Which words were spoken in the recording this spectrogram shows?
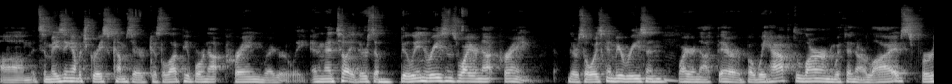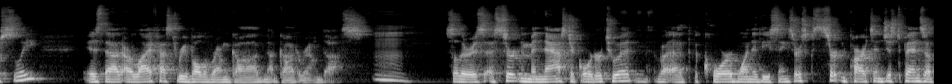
Um, it's amazing how much grace comes there because a lot of people are not praying regularly. And I tell you, there's a billion reasons why you're not praying. There's always going to be a reason why you're not there. But we have to learn within our lives, firstly, is that our life has to revolve around God, not God around us. So there is a certain monastic order to it at the core of one of these things. There's certain parts, and it just depends on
